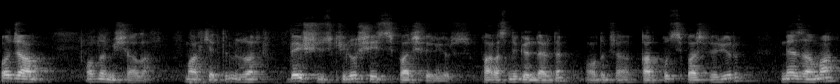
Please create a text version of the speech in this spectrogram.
Hocam oldu inşallah? Marketimiz var. 500 kilo şey sipariş veriyoruz. Parasını gönderdim. Oldu inşallah? Karpuz sipariş veriyorum. Ne zaman?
